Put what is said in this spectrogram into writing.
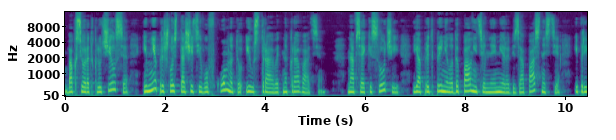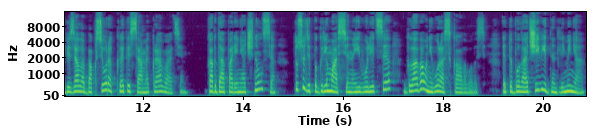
Боксер отключился, и мне пришлось тащить его в комнату и устраивать на кровати. На всякий случай я предприняла дополнительные меры безопасности и привязала боксера к этой самой кровати. Когда парень очнулся, то, судя по гримасе на его лице, голова у него раскалывалась. Это было очевидно для меня.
